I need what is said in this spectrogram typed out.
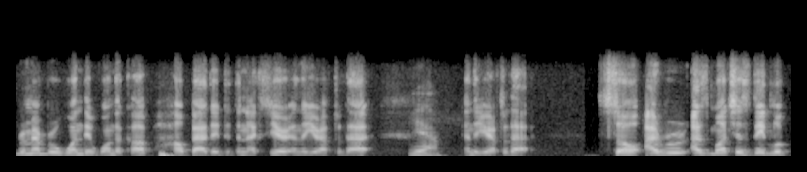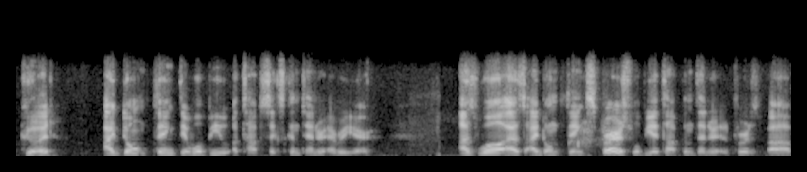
remember when they won the cup, how bad they did the next year and the year after that Yeah. and the year after that. So I ru- as much as they look good, I don't think they will be a top six contender every year. As well as I don't think Spurs will be a top contender for uh,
